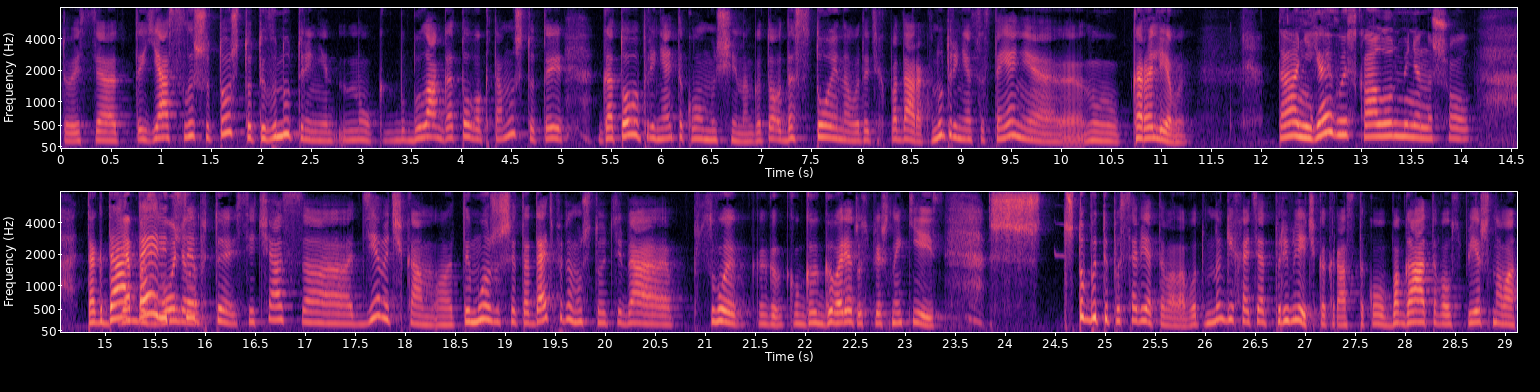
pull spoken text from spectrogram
То есть ты- я слышу то, что ты внутренне, ну, как бы была готова к тому, что ты готова принять такого мужчину, готова, достойна вот этих подарок. Внутреннее состояние, э, ну, королевы. Да, не я его искала, он меня нашел. Тогда Я дай позволила. рецепты сейчас а, девочкам. а, Ты можешь это дать, потому что у тебя свой, как говорят, успешный кейс. Что бы ты посоветовала? Вот многие хотят привлечь как раз такого богатого, успешного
